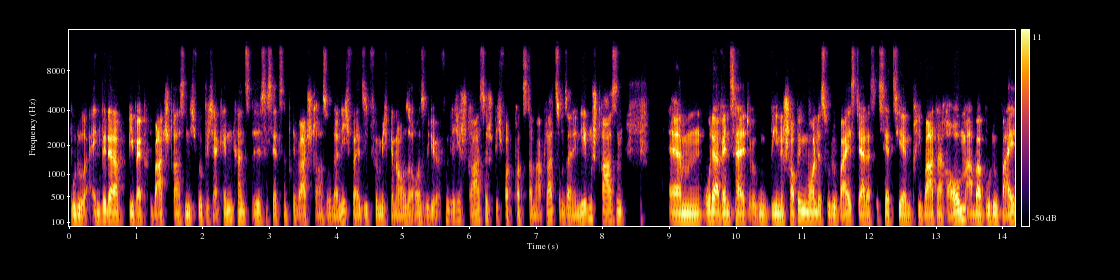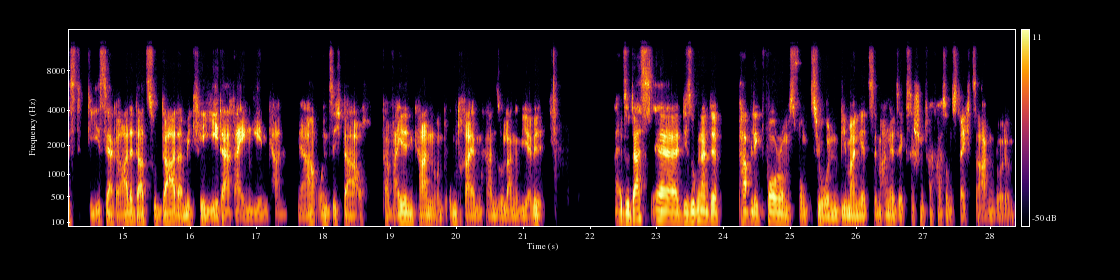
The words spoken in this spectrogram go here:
wo du entweder wie bei Privatstraßen nicht wirklich erkennen kannst, ist es jetzt eine Privatstraße oder nicht, weil sieht für mich genauso aus wie die öffentliche Straße, Stichwort Potsdamer Platz und seine Nebenstraßen. Ähm, oder wenn es halt irgendwie eine Shopping Mall ist, wo du weißt, ja, das ist jetzt hier ein privater Raum, aber wo du weißt, die ist ja gerade dazu da, damit hier jeder reingehen kann, ja, und sich da auch verweilen kann und umtreiben kann, so lange wie er will. Also das, äh, die sogenannte Public Forums Funktion, wie man jetzt im angelsächsischen Verfassungsrecht sagen würde.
